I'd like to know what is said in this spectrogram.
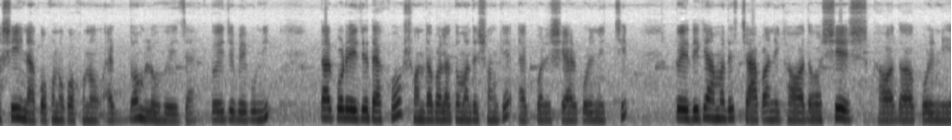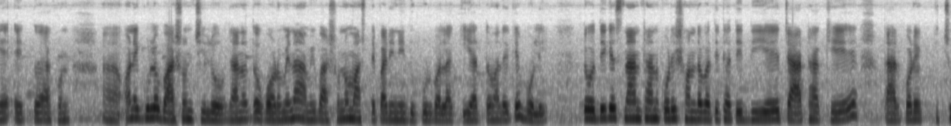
আসেই না কখনো কখনো, একদম লো হয়ে যায়। তো এই যে বেগুনি, তারপরে এই যে দেখো, সন্ধ্যাবেলা তোমাদের সঙ্গে একবারে শেয়ার করে নিচ্ছি। তো এদিকে আমাদের চা, পানি খাওয়া দাওয়া শেষ। খাওয়া দাওয়া করে নিয়ে এই তো এখন অনেকগুলো বাসন ছিল। জানো তো, গরমে না আমি বাসনও মাজতে পারিনি দুপুরবেলা, কি আর তোমাদেরকে বলি? তো ওদিকে স্নান টান করে সন্ধ্যাবাতি ঠাতি দিয়ে চা টা খেয়ে তারপরে কিছু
